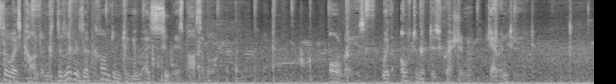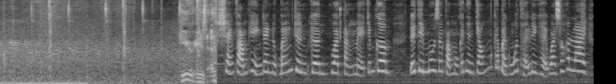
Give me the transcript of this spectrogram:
SOS Condoms delivers a condom to you as soon as possible. Always with ultimate discretion guaranteed. Here is a Sản phẩm hiện đang được bán trên kênh qua tặng mẹ.com. Để tìm mua sản phẩm một cách nhanh chóng, các bạn cũng có thể liên hệ qua số hotline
